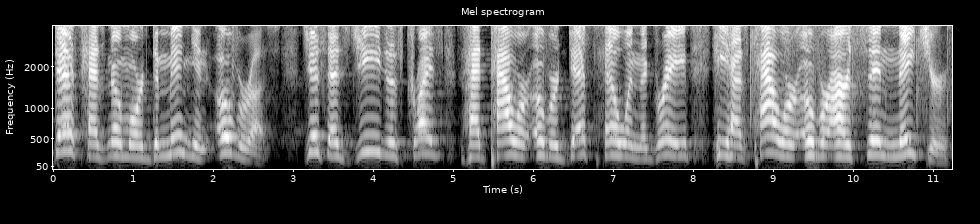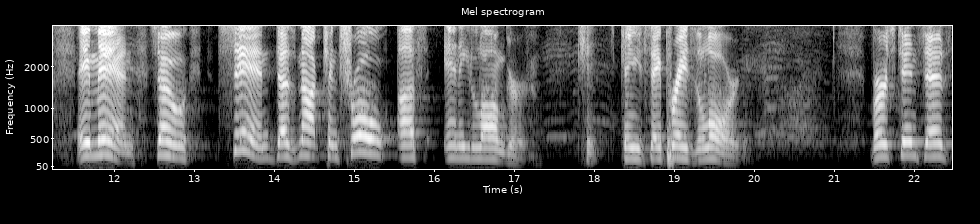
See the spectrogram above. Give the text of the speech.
Death has no more dominion over us. Just as Jesus Christ had power over death, hell, and the grave, he has power over our sin nature. Amen. So sin does not control us any longer. Can, you say, Praise the Lord? Verse 10 says,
